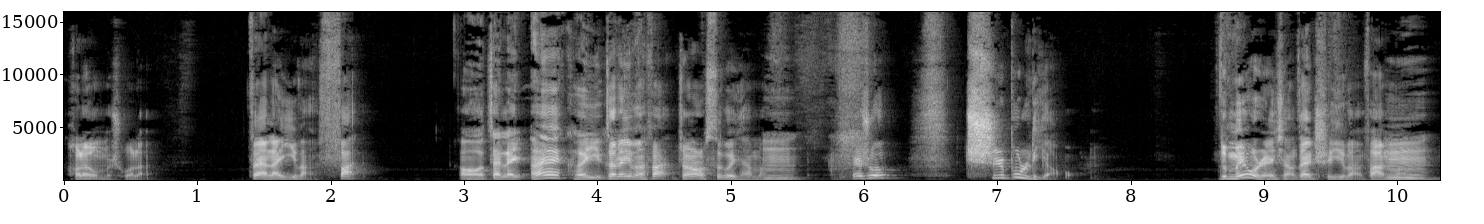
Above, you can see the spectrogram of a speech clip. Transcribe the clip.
后来我们说了，再来一碗饭，哦，再来，哎，可以，可以再来一碗饭，正好四块钱嘛。嗯。人说吃不了，就没有人想再吃一碗饭吗。嗯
